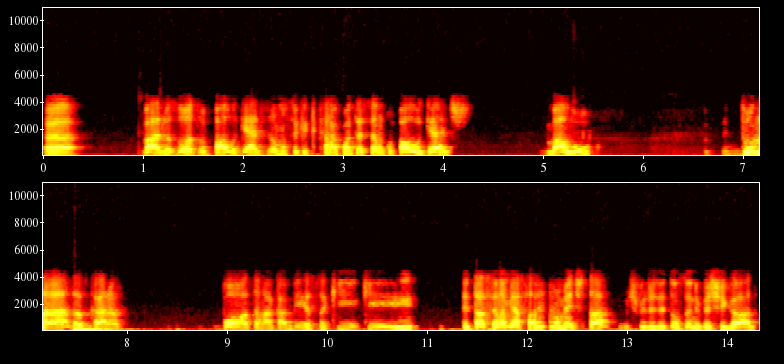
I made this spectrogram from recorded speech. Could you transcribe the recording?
É, vários outros, o Paulo Guedes, eu não sei o que está acontecendo com o Paulo Guedes, maluco. Do nada, o cara bota na cabeça que, que ele está sendo ameaçado, realmente está. Os filhos dele estão sendo investigados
